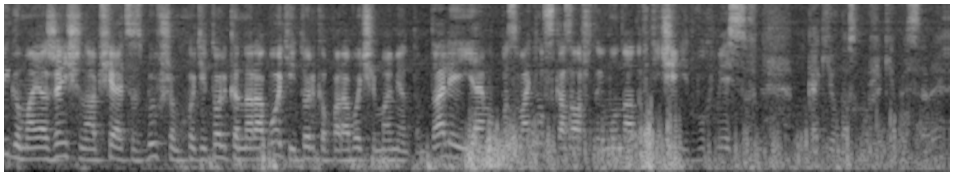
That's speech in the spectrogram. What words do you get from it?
фига моя женщина общается с бывшим, хоть и только на работе, и только по рабочим моментам. Далее я ему позвонил, сказал, что ему надо в течение двух месяцев, какие у нас мужики, представляешь,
